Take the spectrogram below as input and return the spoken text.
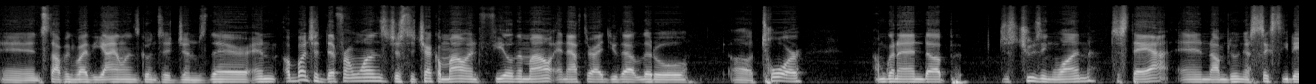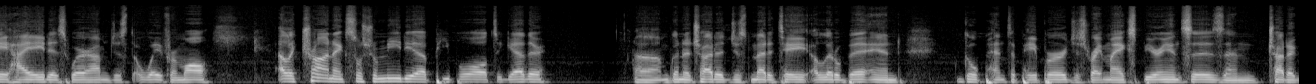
and stopping by the islands, going to gyms there, and a bunch of different ones just to check them out and feel them out. And after I do that little uh, tour, I'm going to end up just choosing one to stay at, and I'm doing a 60-day hiatus where I'm just away from all electronics, social media, people all together. Uh, I'm going to try to just meditate a little bit and go pen to paper, just write my experiences and try to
